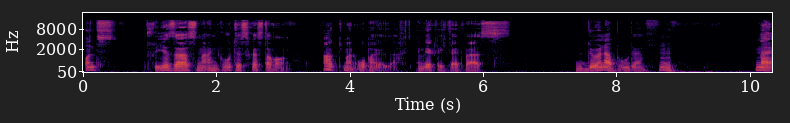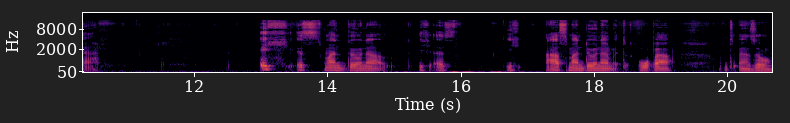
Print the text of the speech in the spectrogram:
Und wir saßen ein gutes Restaurant hat mein Opa gesagt. In Wirklichkeit war es eine Dönerbude. Hm. Naja. Ich esse mein Döner. Ich esse. Ich aß mein Döner mit Opa. Und er so.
